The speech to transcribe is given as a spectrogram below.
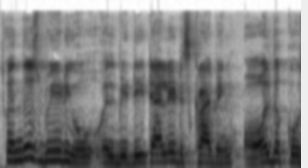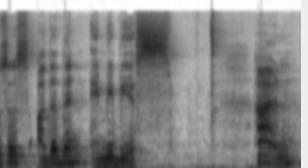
So in this video, we'll be detailedly describing all the courses other than MBBS. And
